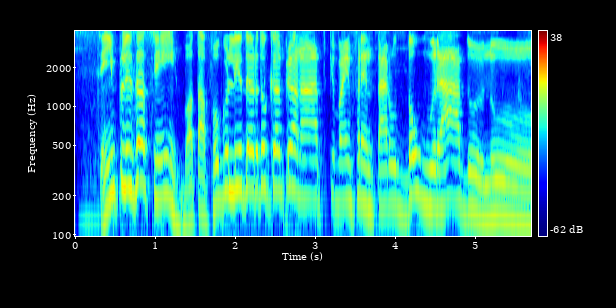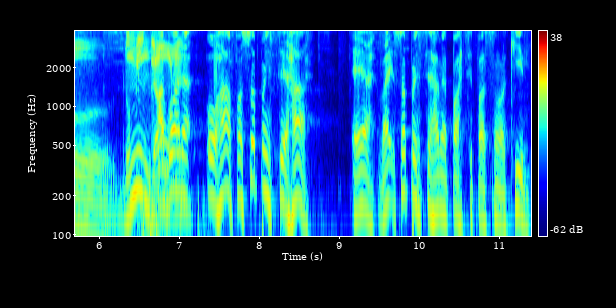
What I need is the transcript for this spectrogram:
Simples assim. Botafogo líder do campeonato que vai enfrentar o Dourado no domingão. Agora, né? ô Rafa, só pra encerrar, é, vai, só pra encerrar minha participação aqui,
